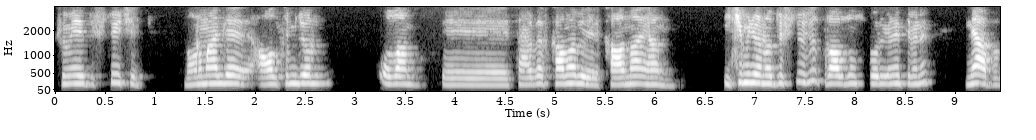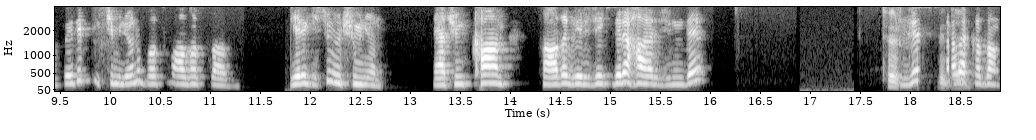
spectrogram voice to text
kümeye düştüğü için normalde 6 milyon olan e, serbest kalma bedeli Kaan Ayhan 2 milyona düştüyse Trabzonspor yönetiminin ne yapıp edip 2 milyonu basıp alması lazım. Gerekirse 3 milyon. Yani çünkü Kaan sahada verecekleri haricinde Türk size para kazan.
